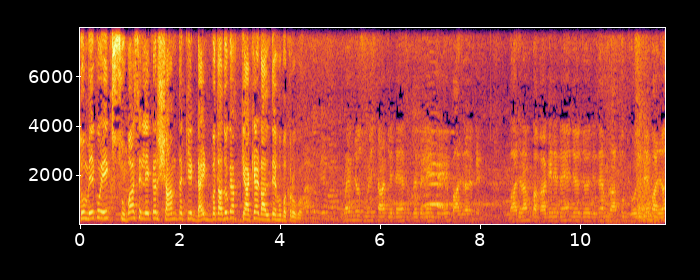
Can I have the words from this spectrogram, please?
तो मेरे को एक सुबह से लेकर शाम तक की एक डाइट बता दो कि आप क्या क्या डालते हो बकरों को? हम जो सुबह स्टार्ट लेते हैं, सबसे पहले बाजरा लेते हैं। बाजरा हम पका के देते हैं जो जो जैसे हम रात को भिगो देते हैं बाजरा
